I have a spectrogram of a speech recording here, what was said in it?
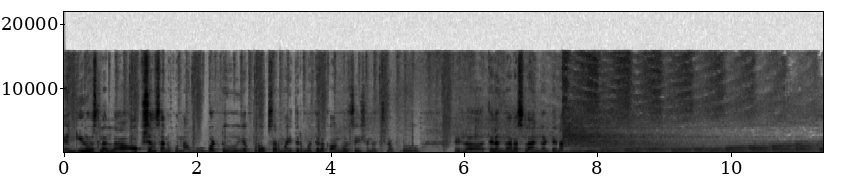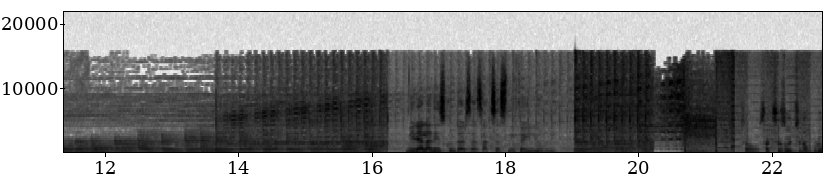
యంగ్ హీరోస్లల్లో ఆప్షన్స్ అనుకున్నాము. బట్ ఎప్పుడో ఒకసారి మా ఇద్దరి మధ్యలో కాన్వర్సేషన్ వచ్చినప్పుడు ఇట్లా తెలంగాణ స్లాంగ్ అంటే నాకు మీరు ఎలా తీసుకుంటారు సార్ సక్సెస్ని ఫెయిల్యూర్ని సక్సెస్ వచ్చినప్పుడు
